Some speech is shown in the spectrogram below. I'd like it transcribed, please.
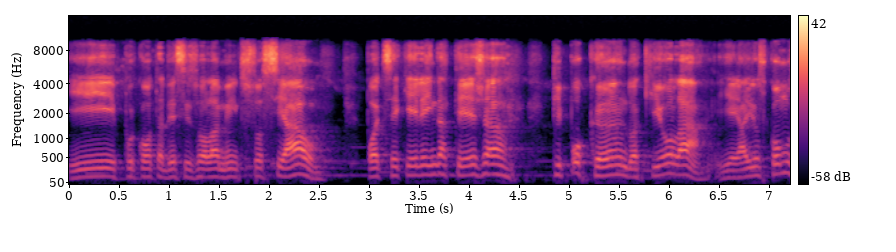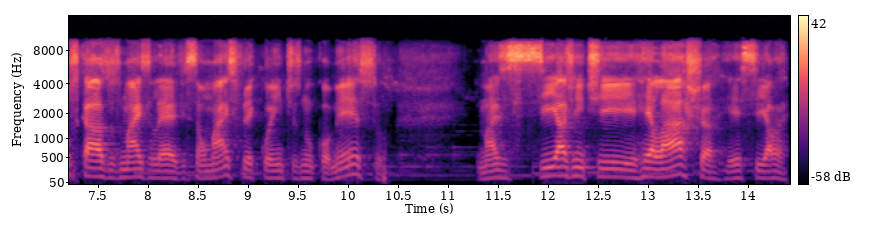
e por conta desse isolamento social, pode ser que ele ainda esteja pipocando aqui ou lá. E aí, como os casos mais leves são mais frequentes no começo, mas se a gente relaxa esse ah,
